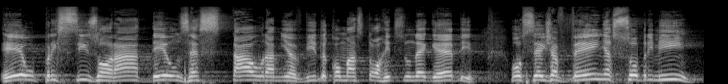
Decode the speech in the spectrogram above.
Eu preciso orar, Deus restaura a minha vida como as torrentes do Negueb, ou seja, venha sobre mim,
